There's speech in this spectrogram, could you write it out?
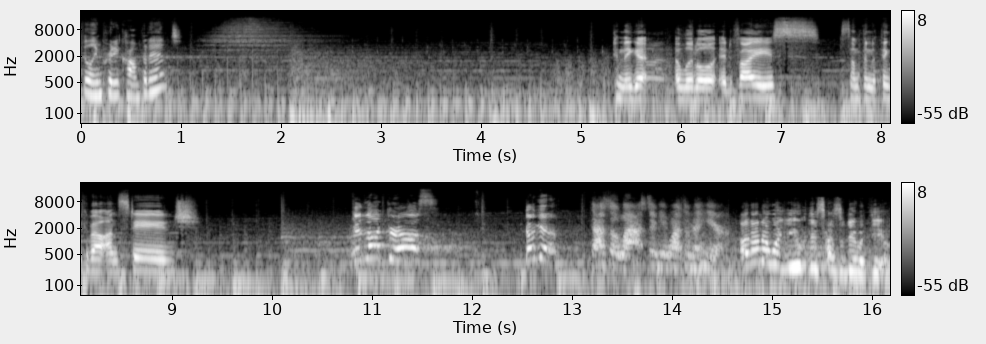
feeling pretty confident? Can they get a little advice, something to think about on stage? Good luck, girls! Go get them! That's the last thing you want them to hear. I don't know what you this has to do with you.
